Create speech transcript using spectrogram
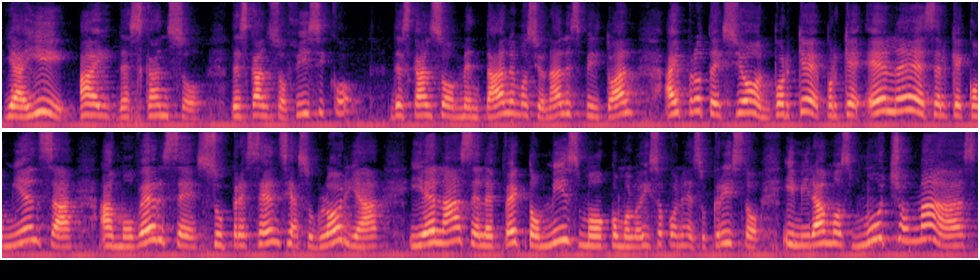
y ahí hay descanso, descanso físico, descanso mental, emocional, espiritual, hay protección. ¿Por qué? Porque Él es el que comienza a moverse su presencia, su gloria, y Él hace el efecto mismo como lo hizo con Jesucristo. Y miramos mucho más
